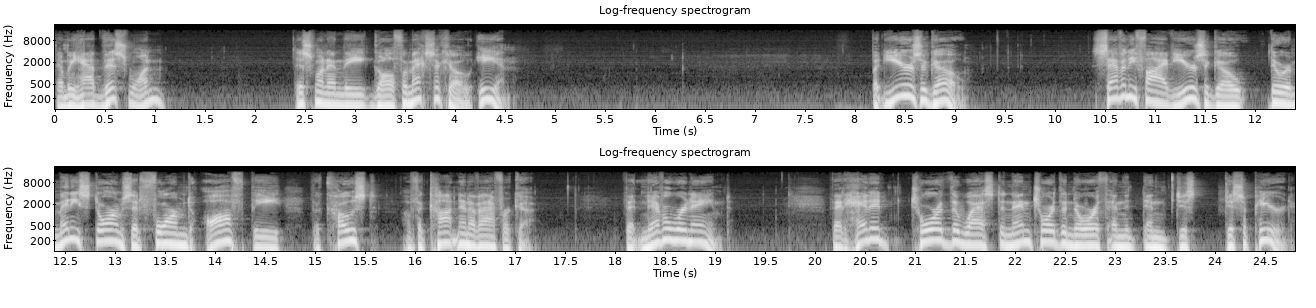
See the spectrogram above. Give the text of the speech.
Then we had this one this one in the Gulf of Mexico, Ian. But years ago, 75 years ago, there were many storms that formed off the, the coast of the continent of Africa that never were named, that headed toward the west and then toward the north and, and just disappeared.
